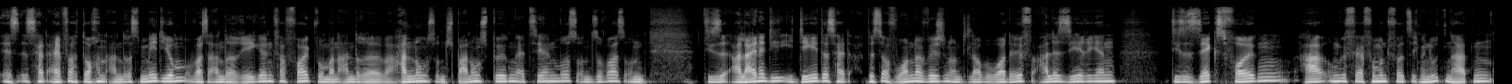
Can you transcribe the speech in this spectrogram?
es ist halt einfach doch ein anderes Medium, was andere Regeln verfolgt, wo man andere Handlungs- und Spannungsbögen erzählen muss und sowas. Und diese, alleine die Idee, dass halt bis auf WandaVision und ich glaube What If alle Serien diese sechs Folgen ungefähr 45 Minuten hatten,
